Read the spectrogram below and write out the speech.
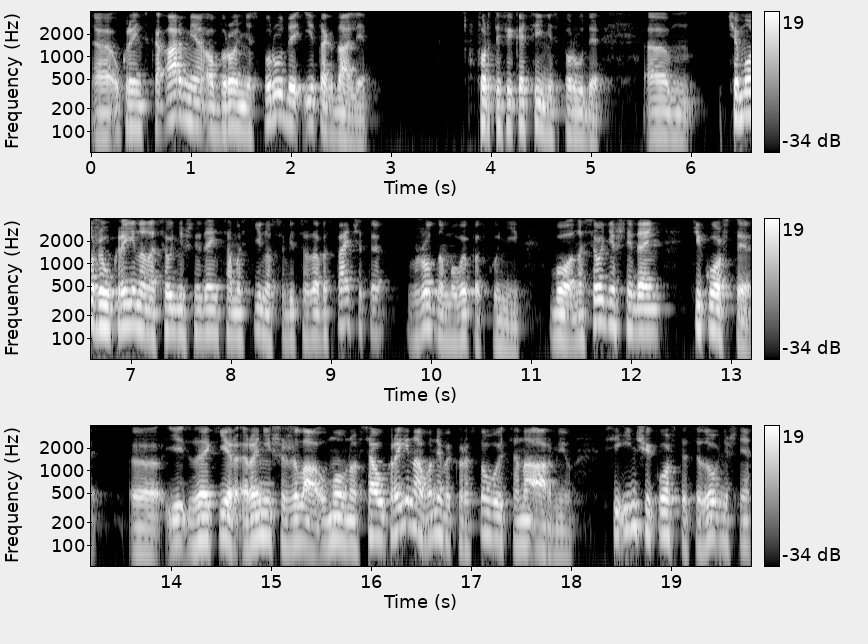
е, українська армія, оборонні споруди і так далі. Фортифікаційні споруди. Ем, Чи може Україна на сьогоднішній день самостійно собі це забезпечити? В жодному випадку ні. Бо на сьогоднішній день ті кошти, за які раніше жила умовно вся Україна, вони використовуються на армію. Всі інші кошти це зовнішнє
